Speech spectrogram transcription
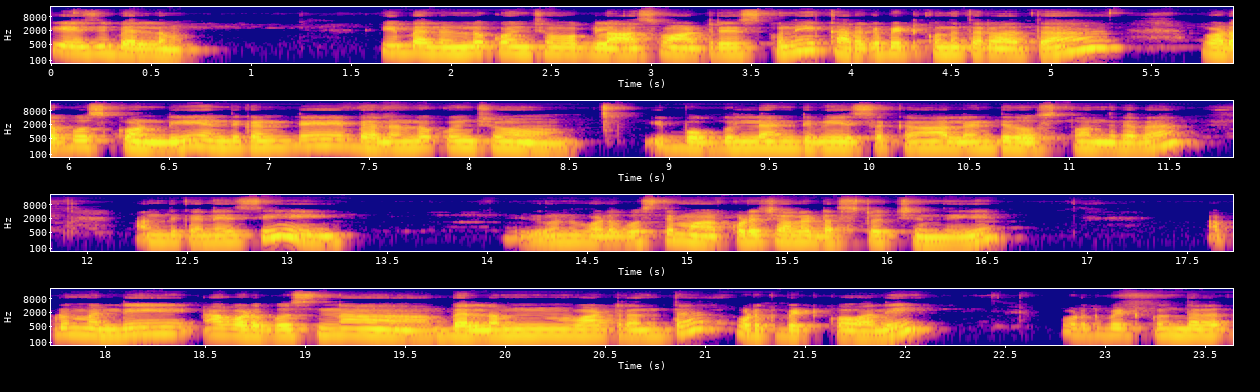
కేజీ బెల్లం ఈ బెల్లంలో కొంచెం ఒక గ్లాస్ వాటర్ వేసుకుని కరగబెట్టుకున్న తర్వాత వడపోసుకోండి. ఎందుకంటే బెల్లంలో కొంచెం ఈ బొగ్గులు లాంటివి ఇసుక అలాంటిది వస్తుంది కదా. అందుకనేసి ఇదిగోండి వడబోస్తే మాకు కూడా చాలా డస్ట్ వచ్చింది. అప్పుడు మళ్ళీ ఆ వడబోసిన బెల్లం వాటర్ అంతా ఉడకబెట్టుకోవాలి. ఉడకబెట్టుకున్న తర్వాత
